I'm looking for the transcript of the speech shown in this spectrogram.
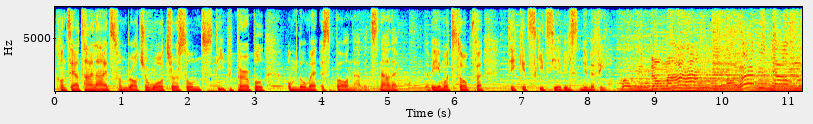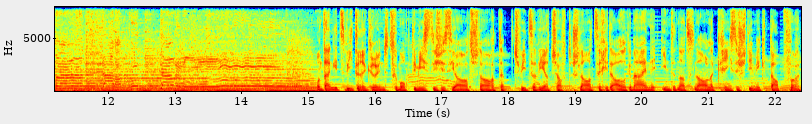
Konzerthighlights von Roger Waters und Deep Purple, um nur ein paar Namen zu nennen. Der Wehmutstropfen, Tickets gibt es jeweils nicht mehr viel. Und dann gibt es weitere Gründe, zum optimistisches Jahr zu starten. Die Schweizer Wirtschaft schlägt sich in der allgemeinen internationalen Krisenstimmung tapfer.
